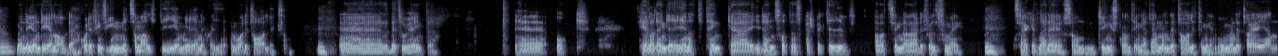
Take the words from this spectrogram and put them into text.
Mm. men det är ju en del av det och det finns inget som alltid ger mer energi än vad det tar. Liksom. Mm. Eh, det tror jag inte. Eh, och hela den grejen att tänka i den sortens perspektiv har varit så himla värdefullt för mig. Mm. Särskilt när det är som tyngst någonting, att ja, men det tar lite mer nu men det tar jag igen.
